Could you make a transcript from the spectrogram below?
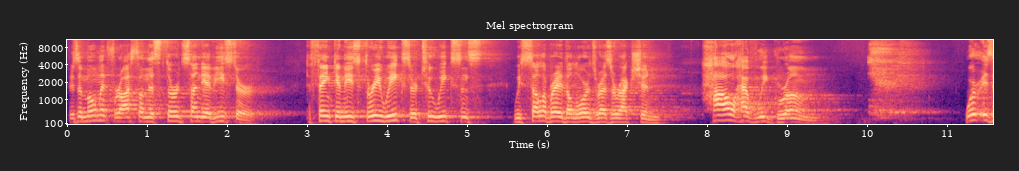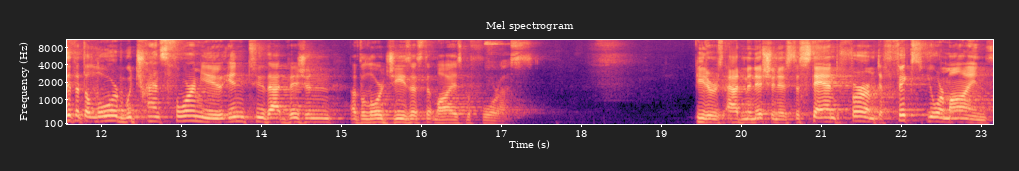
There's a moment for us on this third Sunday of Easter to think in these three weeks or two weeks since we celebrated the Lord's resurrection, how have we grown? Where is it that the Lord would transform you into that vision of the Lord Jesus that lies before us? Peter's admonition is to stand firm, to fix your minds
